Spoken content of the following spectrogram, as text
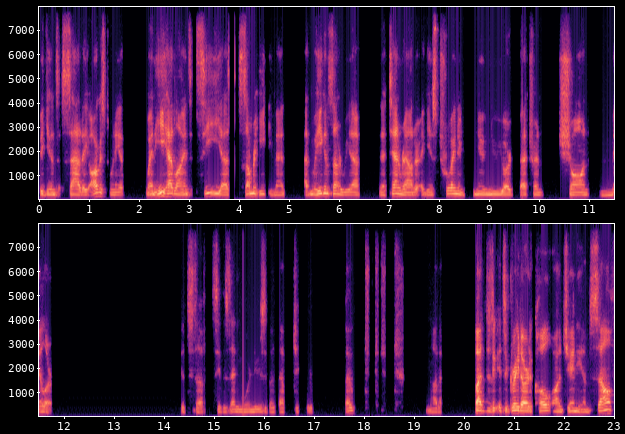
begins Saturday, August 20th, when he headlines CES Summer Heat event at Mohegan Sun Arena in a 10 rounder against Troy, New, New York veteran Sean Miller good stuff. Let's see if there's any more news about that particular bout. Not a, but it's a great article on Chaney himself,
